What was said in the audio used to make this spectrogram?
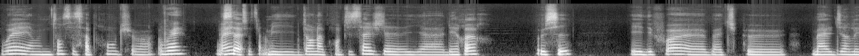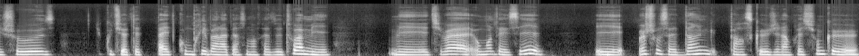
ouais, en même temps, ça s'apprend, tu vois. Ouais, ouais, Ça- mais dans l'apprentissage, il y a- il y a, l'erreur aussi. Et des fois, euh, bah, tu peux mal dire les choses. Du coup, tu vas peut-être pas être compris par la personne en face de toi, mais, mais tu vois, au moins, tu as essayé. Et moi, je trouve ça dingue parce que j'ai l'impression que.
